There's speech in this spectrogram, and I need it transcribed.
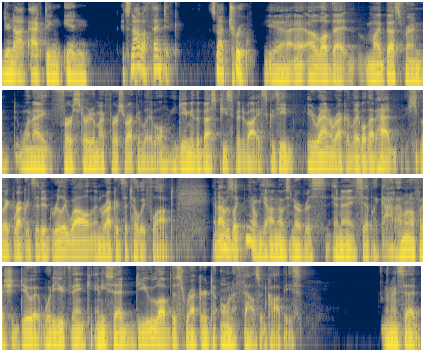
you're not acting in it's not authentic. It's not true. Yeah, I love that. My best friend, when I first started my first record label, he gave me the best piece of advice because he he ran a record label that had like records that did really well and records that totally flopped. And I was like, you know, young, I was nervous, and I said, like, God, I don't know if I should do it. What do you think? And he said, Do you love this record to own a thousand copies? And I said,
